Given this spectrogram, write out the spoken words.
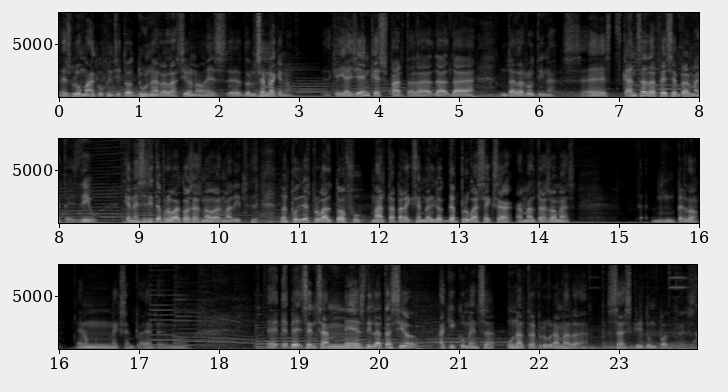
És lo maco, fins i tot, d'una relació, no? És, eh, doncs sembla que no. Que hi ha gent que és farta de, de, de, de la rutina. Es, cansa de fer sempre el mateix. Diu que necessita provar coses noves, m'ha dit. doncs podries provar el tofu, Marta, per exemple, en lloc de provar sexe amb altres homes. Mm, Perdó, era un exemple, eh? No... Eh, bé, sense més dilatació, aquí comença un altre programa de S'ha escrit un podcast.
